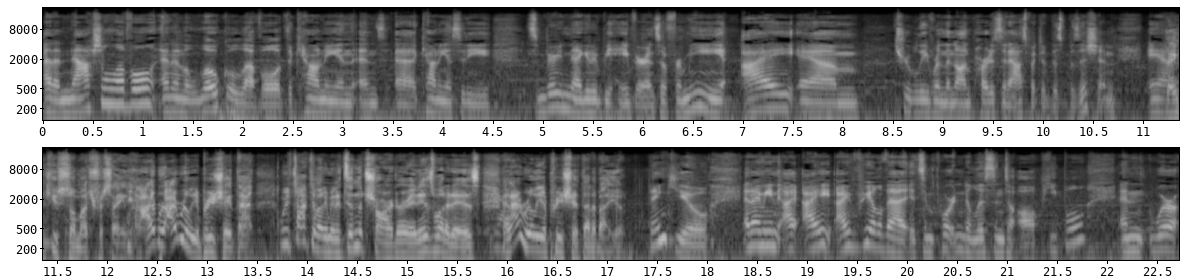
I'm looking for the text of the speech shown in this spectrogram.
at a national level and at a local level at the county and, and uh, county and city some very negative behavior. And so for me, I am true believer in the nonpartisan aspect of this position. And Thank you so much for saying that. I, I really appreciate that. We've talked about it. I mean, it's in the charter. It is what it is. And I really appreciate that about you. Thank you. And I mean, I, I, I feel that it's important to listen to all people, and we're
